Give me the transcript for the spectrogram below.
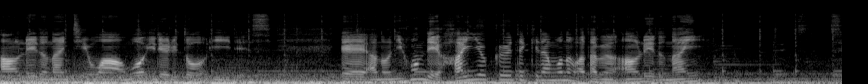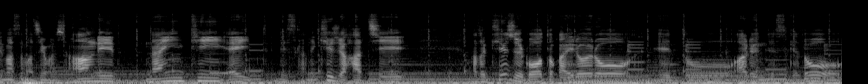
アンリード91を入れるといいです。であの日本でいう廃浴的なものは多分アンリード9すいません間違えました。アンリード98ですかね。98あと95とかいろいろえっ、とあるんですけど、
